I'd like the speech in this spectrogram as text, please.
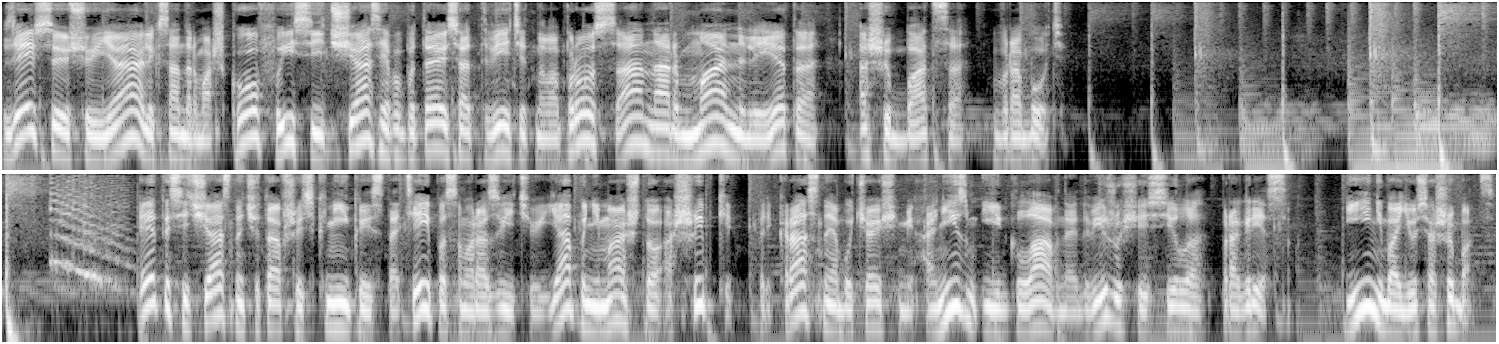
Здесь все еще я, Александр Машков, и сейчас я попытаюсь ответить на вопрос, а нормально ли это ошибаться в работе. Это сейчас, начитавшись книг и статей по саморазвитию, я понимаю, что ошибки – прекрасный обучающий механизм и главная движущая сила прогресса и не боюсь ошибаться.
